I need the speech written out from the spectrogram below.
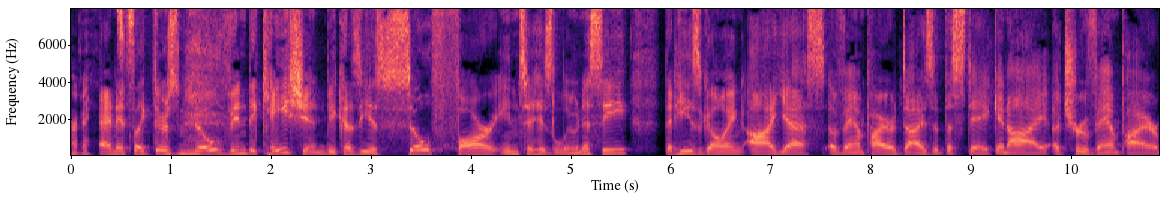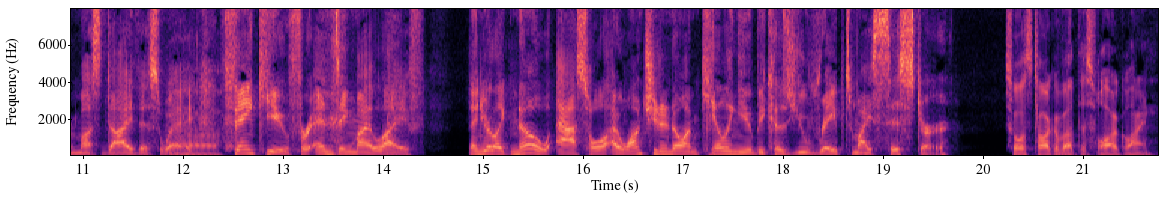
Right. And it's like there's no vindication because he is so far into his lunacy that he's going, ah, yes, a vampire dies at the stake, and I, a true vampire, must die this way. Uh. Thank you for ending my life. And you're like, no, asshole, I want you to know I'm killing you because you raped my sister. So let's talk about this log line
